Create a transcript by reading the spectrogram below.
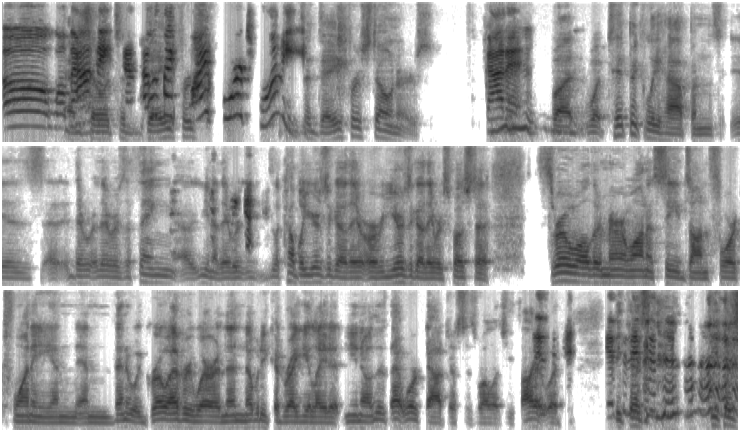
Oh, well, And that so makes sense. I was day like, for- why It's 420? a day for stoners. Got it. Mm-hmm. But what typically happens is uh, there were- there was a thing, uh, you know, they were a couple years ago, they or years ago they were supposed to throw all their marijuana seeds on 420, and and then it would grow everywhere, and then nobody could regulate it. You know, that that worked out just as well as you thought it would. Isn't because- it because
